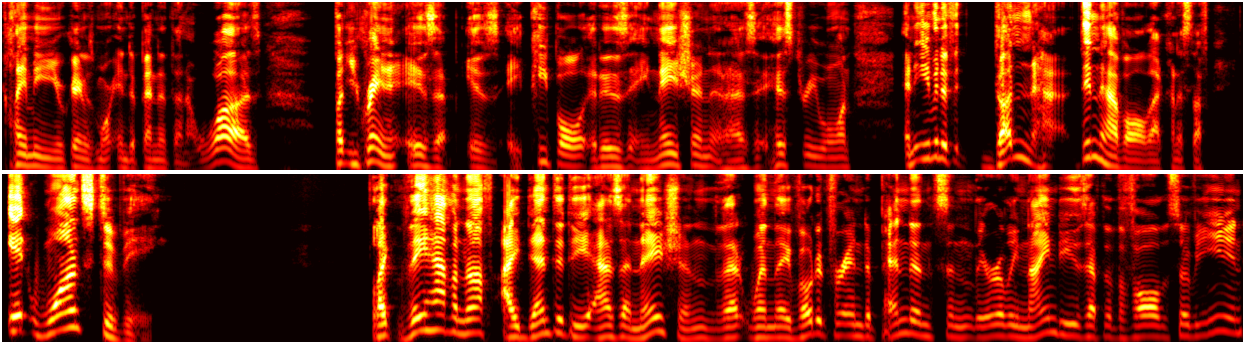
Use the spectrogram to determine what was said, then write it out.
claiming Ukraine was more independent than it was. But Ukraine is a is a people. It is a nation. It has a history. One, and even if it doesn't ha- didn't have all that kind of stuff, it wants to be. Like they have enough identity as a nation that when they voted for independence in the early 90s after the fall of the Soviet Union,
